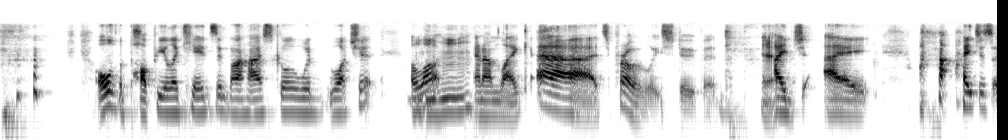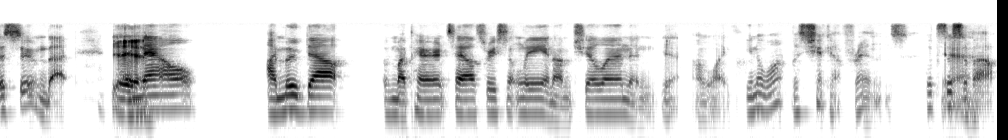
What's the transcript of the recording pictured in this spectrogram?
all the popular kids in my high school would watch it a lot, Mhm. and I'm like, ah, it's probably stupid. Yeah. I just assumed that. yeah, And yeah. now I moved out of my parents' house recently and I'm chilling and Yeah. I'm like, you know what? Let's check out Friends. What's this about?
